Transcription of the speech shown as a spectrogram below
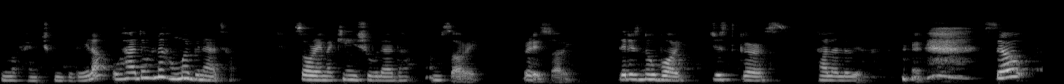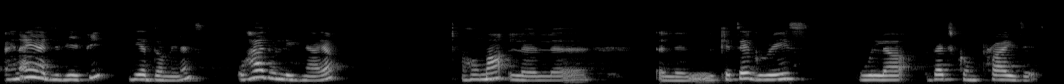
كما فهمتكم قبيلة؟ وهادو هنا هما بناتها. sorry ما كاينش ولادها. I'm sorry. Very sorry. There is no boy. Just girls. Hallelujah. So هنايا هاد ال VP هي ال dominant وهادو اللي هنايا هما الكاتيجوريز ولا that comprise it.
